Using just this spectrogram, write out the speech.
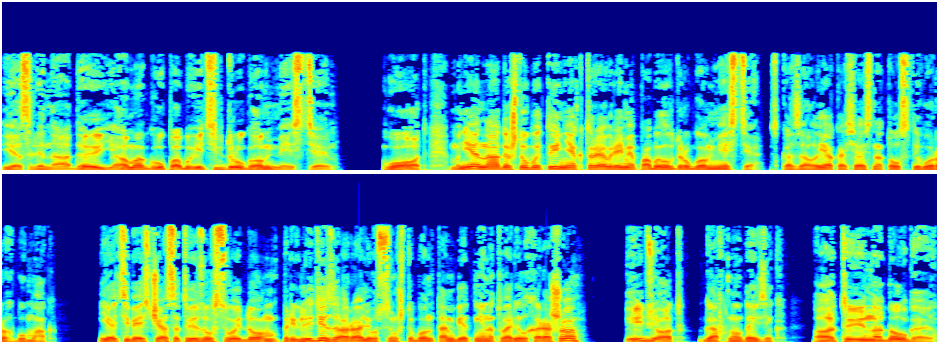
Если надо, я могу побыть в другом месте». «Вот, мне надо, чтобы ты некоторое время побыл в другом месте», — сказал я, косясь на толстый ворох бумаг. «Я тебя сейчас отвезу в свой дом. Пригляди за Оралиусом, чтобы он там бед не натворил, хорошо?» «Идет», — гавкнул Дейзик. «А ты надолго?»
